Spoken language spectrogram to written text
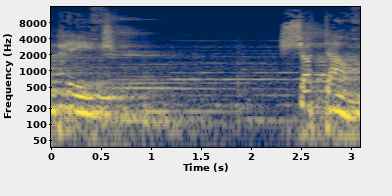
Rampage. Shut down.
